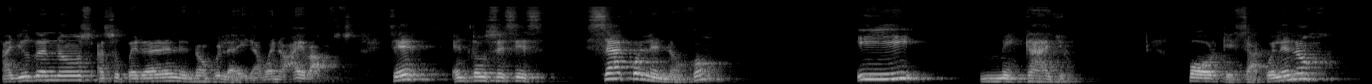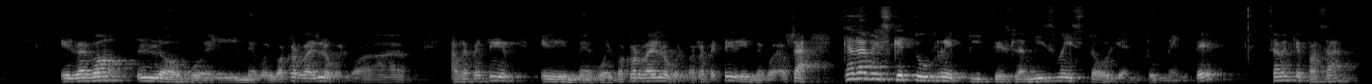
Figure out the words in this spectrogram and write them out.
Ayúdanos a superar el enojo y la ira. Bueno, ahí vamos. ¿Sí? Entonces es, saco el enojo y me callo, porque saco el enojo y luego lo me vuelvo a acordar y lo vuelvo a a repetir y me vuelvo a acordar y lo vuelvo a repetir y me o sea, cada vez que tú repites la misma historia en tu mente, ¿saben qué pasa?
